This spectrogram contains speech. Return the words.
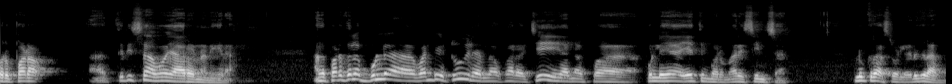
ஒரு படம். திரிசாவோ யாரோன்னு நினைக்கிறேன். அந்த படத்தில் புல்ல வண்டியை டூ வீலரில் உட்கார வச்சு அந்த ப புள்ளைய ஏற்றி போகிற மாதிரி சீன் சார் ப்ளூ கிராஸ் ரோடில் எடுக்கிறாங்க.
